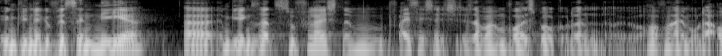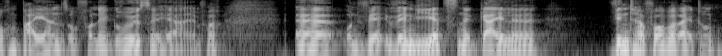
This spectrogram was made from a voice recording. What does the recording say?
irgendwie eine gewisse Nähe äh, im Gegensatz zu vielleicht einem, weiß ich nicht, ich sag mal, einem Wolfsburg oder einem äh, Hoffenheim oder auch einem Bayern, so von der Größe her einfach. Äh, und wenn die jetzt eine geile Wintervorbereitung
